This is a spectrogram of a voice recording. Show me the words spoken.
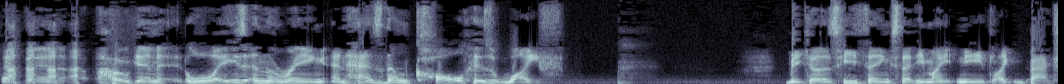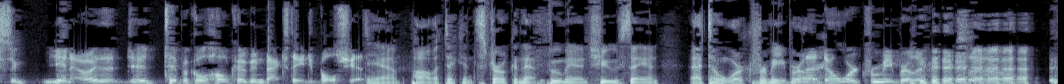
and then Hogan lays in the ring and has them call his wife because he thinks that he might need like back, you know, uh, typical Hulk Hogan backstage bullshit. Yeah, politic and stroking that Fu Manchu, saying that don't work for me, brother. That don't work for me, brother. So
